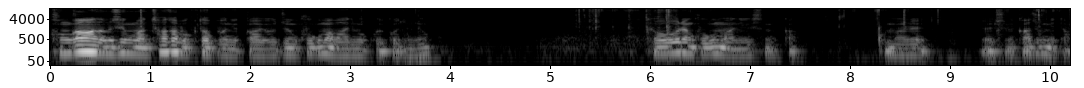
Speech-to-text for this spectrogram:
건강한 음식만 찾아 먹다 보니까 요즘 고구마 많이 먹고 있거든요. 겨울엔 고구마 아니겠습니까? 고구마를 열심히 까줍니다.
